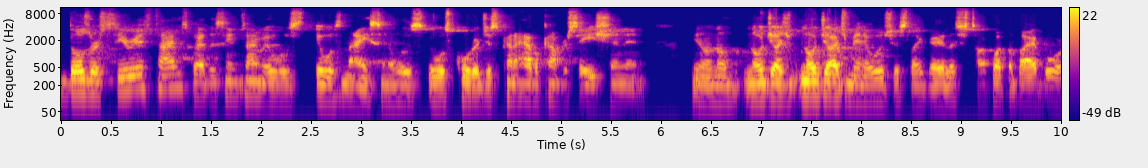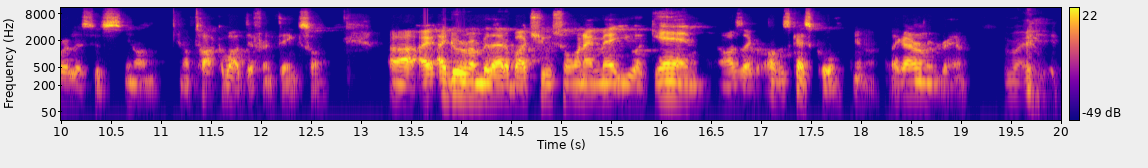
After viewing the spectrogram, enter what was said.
those are serious times, but at the same time, it was it was nice and it was it was cool to just kind of have a conversation and you know no no judge no judgment. It was just like hey, let's just talk about the Bible or let's just you know you know talk about different things. So uh, I, I do remember that about you. So when I met you again, I was like, oh, this guy's cool. You know, like I remember him. Right.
